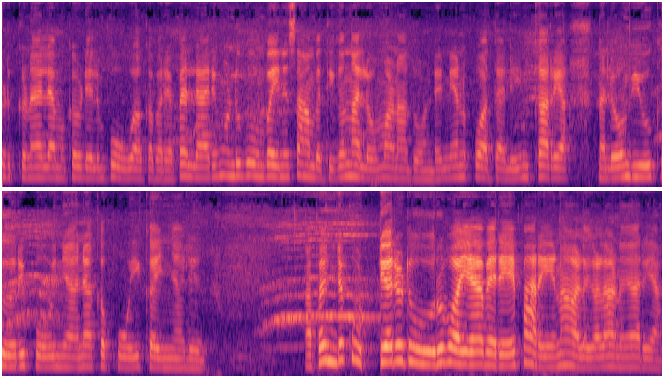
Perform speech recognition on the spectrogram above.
എടുക്കണമല്ല നമുക്ക് എവിടെയെങ്കിലും പോവുകയൊക്കെ പറയാം. അപ്പോൾ എല്ലാവരും കൊണ്ട് പോകുമ്പോൾ അതിന് സാമ്പത്തികം നല്ലോണം വേണം. അതുകൊണ്ട് തന്നെയാണ് പോകാത്തല്ലേ എനിക്കറിയാം നല്ലോണം വ്യൂ കയറി പോകും ഞാനൊക്കെ പോയി കഴിഞ്ഞാൽ അപ്പോൾ എന്റെ കുട്ടി ഒരു ടൂറ് പോയാൽ വരെ പറയുന്ന ആളുകളാണ് അറിയാം.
